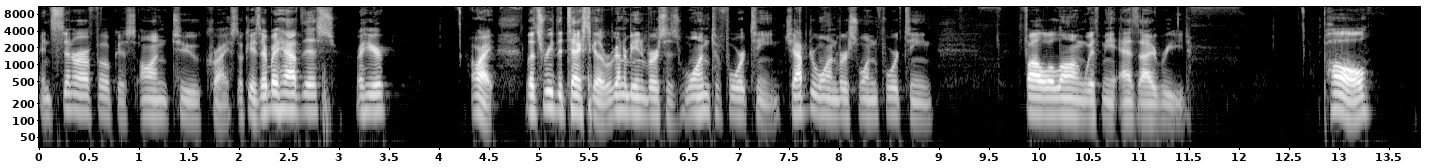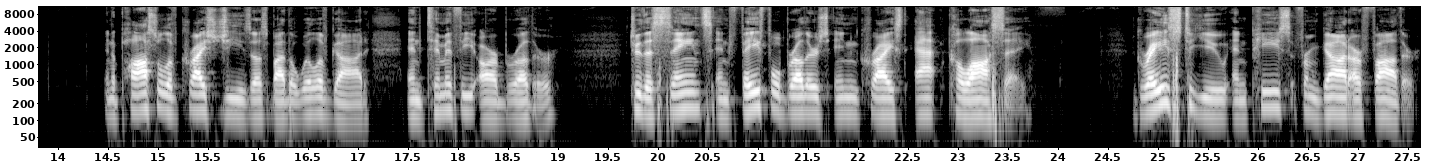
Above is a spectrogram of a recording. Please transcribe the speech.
and center our focus onto Christ. Okay, does everybody have this right here? All right, let's read the text together. We're going to be in verses 1 to 14. Chapter 1, verse 1 to 14. Follow along with me as I read. Paul, an apostle of Christ Jesus by the will of God, and Timothy, our brother, to the saints and faithful brothers in Christ at Colossae. Grace to you and peace from God our Father.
